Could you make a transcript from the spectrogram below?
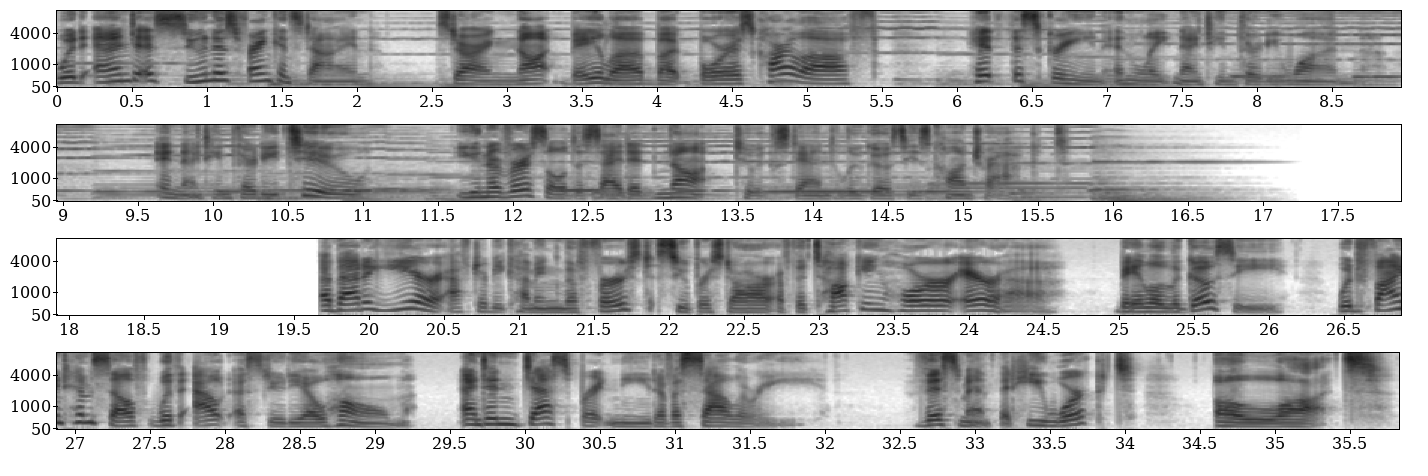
would end as soon as Frankenstein, starring not Bela but Boris Karloff, hit the screen in late 1931. In 1932, Universal decided not to extend Lugosi's contract. About a year after becoming the first superstar of the talking horror era, Bela Lugosi would find himself without a studio home and in desperate need of a salary. This meant that he worked a lot.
